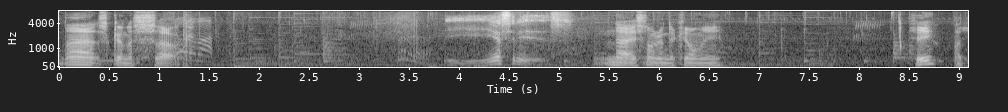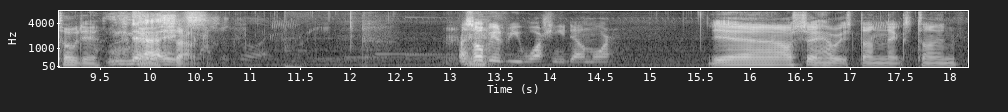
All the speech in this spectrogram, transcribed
That's gonna suck. Yes, it is. No, it's not gonna kill me. See? I told you. It's gonna Nice. suck. I was hoping it'd be washing you down more. Yeah, I'll show you how it's done next time.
